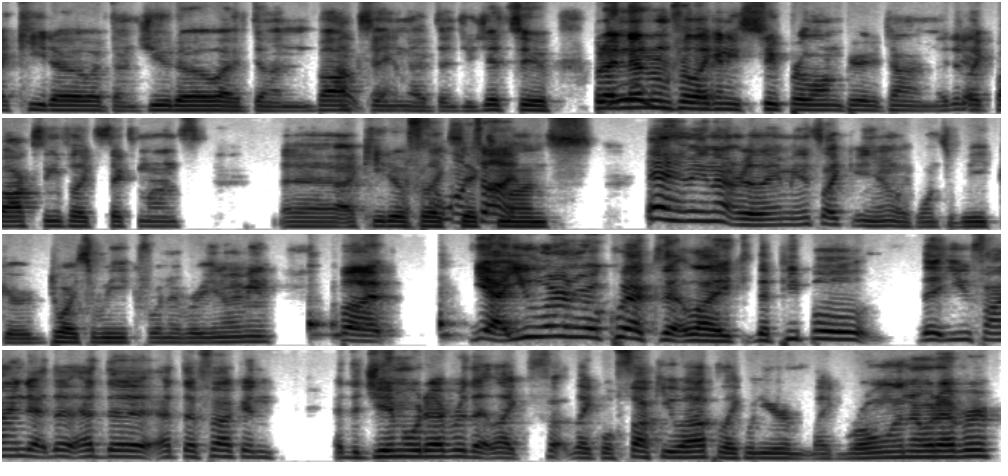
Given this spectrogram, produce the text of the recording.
aikido, I've done judo, I've done boxing, I've done jujitsu, but I never done for like any super long period of time. I did Sure. like boxing for like six months, uh, aikido That's for like six time. months. Yeah, I mean, not really. I mean, it's like you know, like once a week or twice a week for whenever you know what I mean. But yeah, you learn real quick that like the people that you find at the at the at the fucking at the gym or whatever that like fu- like will fuck you up like when you're like rolling or whatever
